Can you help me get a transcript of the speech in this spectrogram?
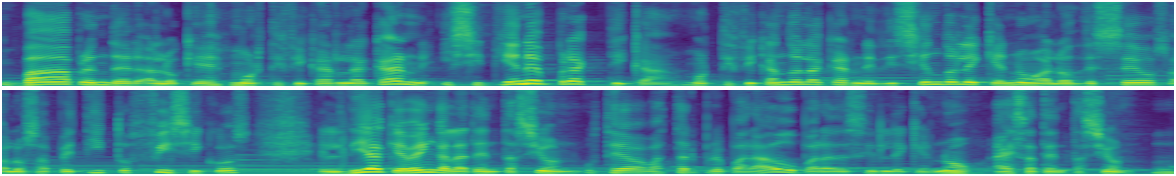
va a aprender a lo que es mortificar la carne. Y si tiene práctica mortificando la carne, diciéndole que no a los deseos, a los apetitos físicos, el día que venga la tentación, usted va a estar preparado para decirle que no a esa tentación, Mm,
